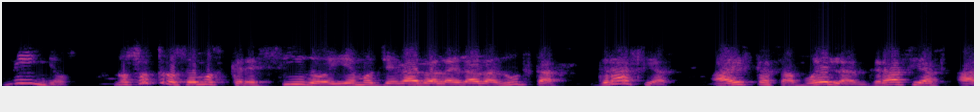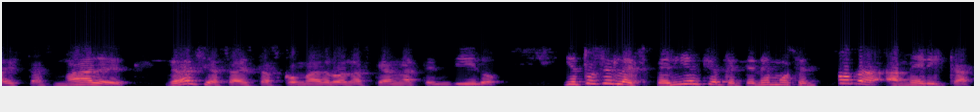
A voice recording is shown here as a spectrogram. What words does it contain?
niños. Nosotros hemos crecido y hemos llegado a la edad adulta gracias a estas abuelas, gracias a estas madres, gracias a estas comadronas que han atendido. Y entonces la experiencia que tenemos en toda América,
